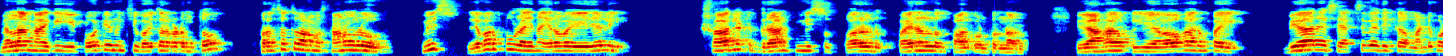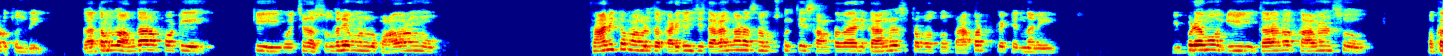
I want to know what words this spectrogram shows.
మెల్లా మ్యాగీ ఈ పోటీ నుంచి వైతొలగడంతో ప్రస్తుతం ఆమె స్థానంలో మిస్ లివర్పూల్ అయిన ఇరవై ఐదేళ్ళు షార్లెట్ గ్రాంట్ మిస్ వరల్డ్ ఫైనల్లో పాల్గొంటున్నారు. ఈ వ్యవహారం ఈ వ్యవహారంపై బీఆర్ఎస్ ఎక్స్ వేదిక మండిపడుతుంది. గతంలో అందాల పోటీకి వచ్చిన సుందరీమణులు పాదాలను స్థానిక మహిళలతో కడిగించి తెలంగాణ సంస్కృతి సంప్రదాయాన్ని కాంగ్రెస్ ప్రభుత్వం తాకట్టు పెట్టిందని ఇప్పుడేమో ఈ తరహా కామెంట్స్ ఒక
